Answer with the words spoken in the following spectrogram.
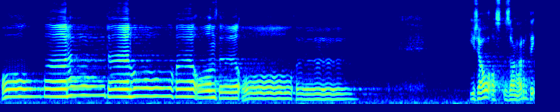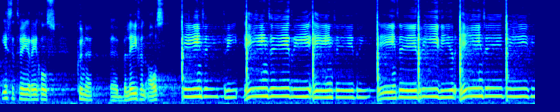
Open uit en hoge ons de ogen. Je zou als zanger de eerste twee regels kunnen uh, beleven als 1, 2, 3, 1, 2, 3, 1, 2, 3, 1, 2, 3, 4, 1, 2, 3, 4.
